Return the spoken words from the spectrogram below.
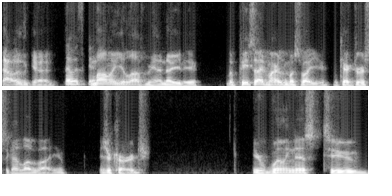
was good. That was good. Mama, you love me. I know you do. The piece I admire the most about you, the characteristic I love about you, is your courage, your willingness to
